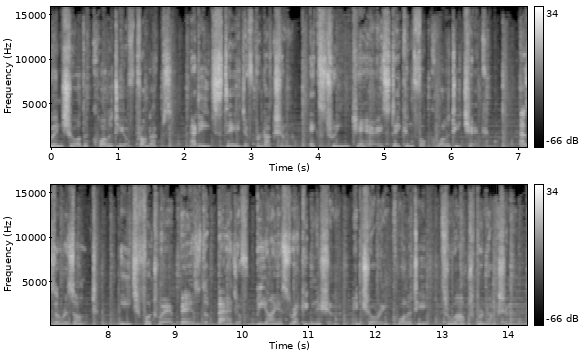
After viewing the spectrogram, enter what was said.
To ensure the quality of products, at each stage of production, extreme care is taken for quality check. As a result, each footwear bears the badge of BIS recognition, ensuring quality throughout production.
